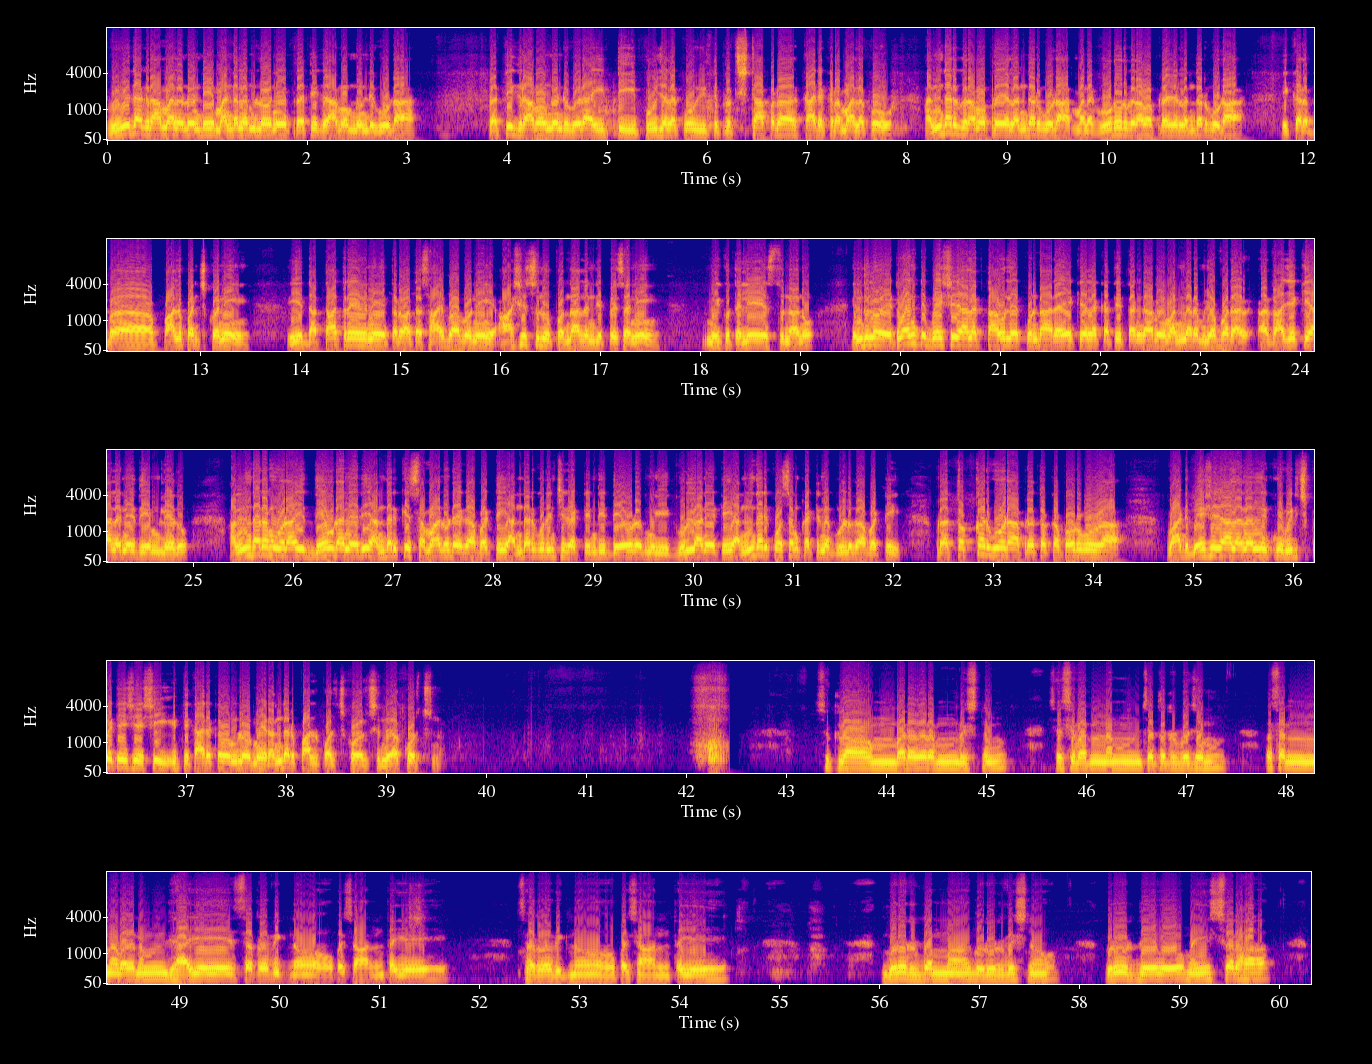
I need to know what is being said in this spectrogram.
వివిధ గ్రామాల నుండి మండలంలోని ప్రతి గ్రామం నుండి కూడా ప్రతి గ్రామం నుండి కూడా ఇట్టి పూజలకు ఇట్టి ప్రతిష్టాపన కార్యక్రమాలకు అందరు గ్రామ ప్రజలందరూ కూడా మన గూడూరు గ్రామ ప్రజలందరూ కూడా ఇక్కడ పాలు పంచుకొని ఈ దత్తాత్రేయుని తర్వాత సాయిబాబుని ఆశీస్సులు పొందాలని చెప్పేసి అని మీకు తెలియజేస్తున్నాను. ఇందులో ఎటువంటి భేషజాలకు తావు లేకుండా రాజకీయాలకు అతీతంగా మేము అందరం ఎవరు రాజకీయాలు అనేది ఏం లేదు. అందరం కూడా ఈ దేవుడు అనేది అందరికీ సమానుడే కాబట్టి అందరి గురించి కట్టింది దేవుడు. మీ గుళ్ళు అనేటి అందరి కోసం కట్టిన గుళ్ళు కాబట్టి ప్రతి ఒక్కరు కూడా ప్రతి ఒక్క పౌరు కూడా వాటి భేషజాలన్నింటిని విడిచిపెట్టేసేసి ఇట్టి కార్యక్రమంలో మీరందరూ పాల్పంచుకోవాల్సిందిగా కోరుచున్నాం. శుక్లాంబరధరం విష్ణుం శశివర్ణం చతుర్భుజం ప్రసన్నవదనం ధ్యాయే సర్వవిఘ్నోపశాంతయే సర్వవిఘ్నోపశాంతయే గురుర్బ్రహ్మ గురుర్విష్ణు గురుర్దేవో మహేశ్వర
